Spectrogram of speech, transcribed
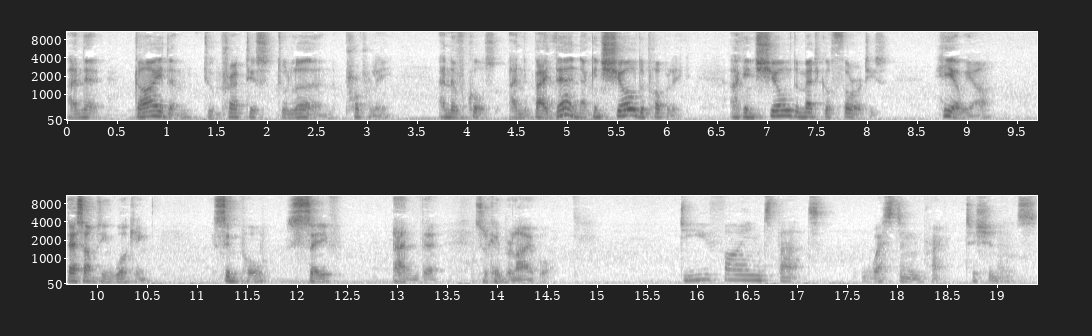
and guide them to practice, to learn properly. And of course, and by then I can show the public, I can show the medical authorities, here we are, there's something working, simple, safe, and uh, sort of reliable. Do you find that Western practitioners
